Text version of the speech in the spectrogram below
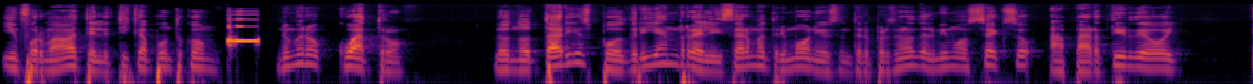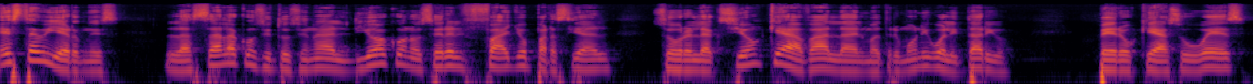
informaba teletica.com. Número 4. Los notarios podrían realizar matrimonios entre personas del mismo sexo a partir de hoy. Este viernes, la Sala Constitucional dio a conocer el fallo parcial sobre la acción que avala el matrimonio igualitario, pero que a su vez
